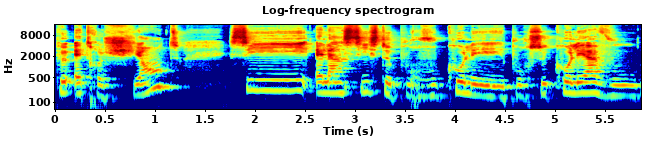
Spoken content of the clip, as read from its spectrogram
peut être chiante si elle insiste pour vous coller, pour se coller à vous,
